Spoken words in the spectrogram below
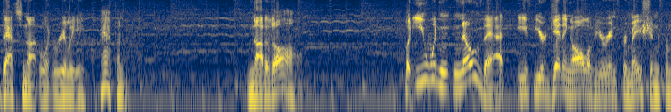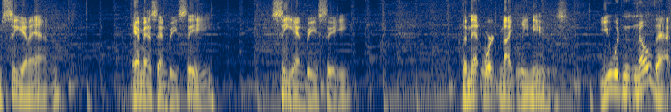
that's not what really happened. Not at all. But you wouldn't know that if you're getting all of your information from CNN, MSNBC, CNBC, the network nightly news. You wouldn't know that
